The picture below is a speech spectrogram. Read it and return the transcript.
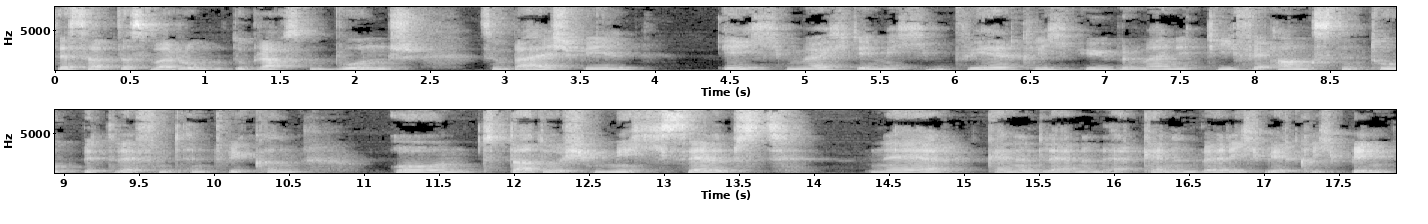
Deshalb das Warum. Du brauchst einen Wunsch, zum Beispiel, ich möchte mich wirklich über meine tiefe Angst, den Tod betreffend entwickeln und dadurch mich selbst näher kennenlernen, erkennen, wer ich wirklich bin.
